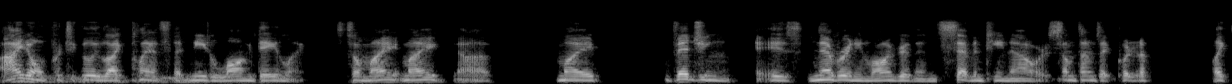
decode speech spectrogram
i don't particularly like plants that need a long day length so my my uh, my vegging is never any longer than 17 hours sometimes i put it up like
